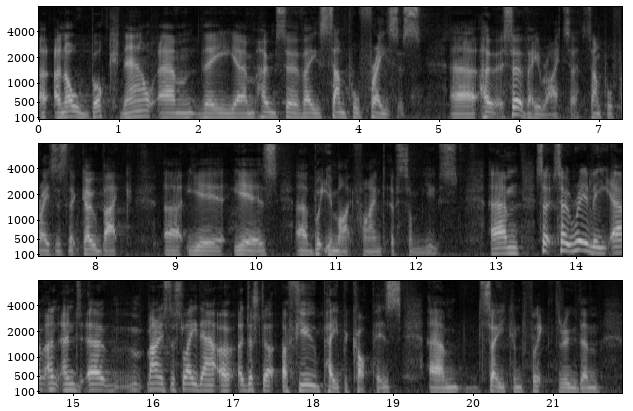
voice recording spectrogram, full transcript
a, an old book now, um, the um, home survey sample phrases uh, survey writer, sample phrases that go back uh, year, years, uh, but you might find of some use. Um, so, so really, um, and, and uh, just laid out a, a, just a, a, few paper copies um, so you can flick through them uh, uh, uh,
